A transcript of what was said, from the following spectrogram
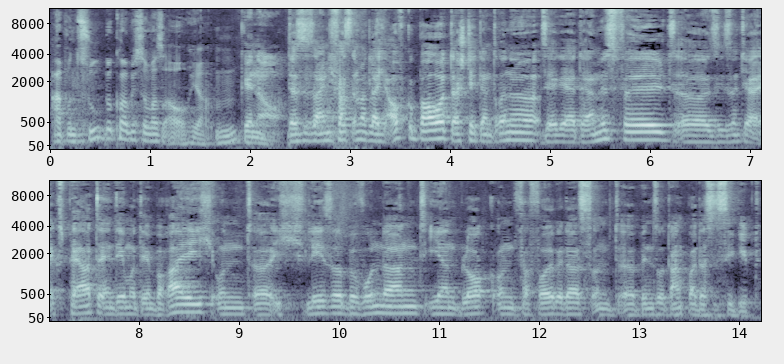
Ab und zu bekomme ich sowas auch, ja. Mhm. Genau. Das ist eigentlich fast immer gleich aufgebaut. Da steht dann drinne, sehr geehrter Herr Missfeld, äh, Sie sind ja Experte in dem und dem Bereich und äh, ich lese bewundernd Ihren Blog und verfolge das und äh, bin so dankbar, dass es Sie gibt.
